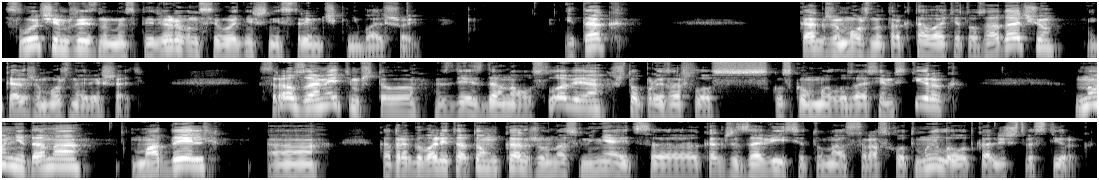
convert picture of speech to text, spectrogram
случаем жизненным инспирирован сегодняшний стримчик небольшой. Итак, как же можно трактовать эту задачу и как же можно решать? Сразу заметим, что здесь дано условие, что произошло с куском мыла за 7 стирок, но не дана модель, а, которая говорит о том, как же у нас меняется, как же зависит у нас расход мыла от количества стирок.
